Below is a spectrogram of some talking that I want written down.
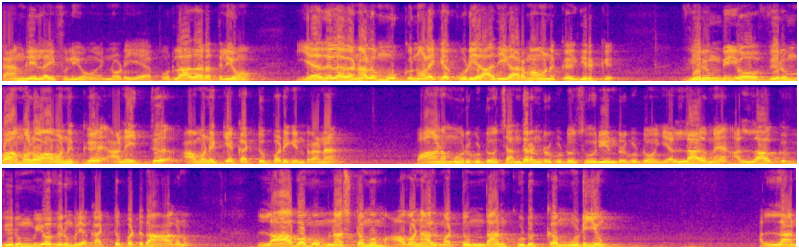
ஃபேமிலி லைஃப்லேயும் என்னுடைய பொருளாதாரத்துலேயும் எதில் வேணாலும் மூக்கு நுழைக்கக்கூடிய அதிகாரம் அவனுக்கு இருக்குது விரும்பியோ விரும்பாமலோ அவனுக்கு அனைத்து அவனுக்கே கட்டுப்படுகின்றன. வானமும் இருக்கட்டும் சந்திரன் இருக்கட்டும் சூரியன் இருக்கட்டும் எல்லாமே அல்லாவுக்கு விரும்பியோ விரும்பலையோ கட்டுப்பட்டு தான் ஆகணும். லாபமும் நஷ்டமும் அவனால் மட்டும்தான் கொடுக்க முடியும். அல்லாஹ்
